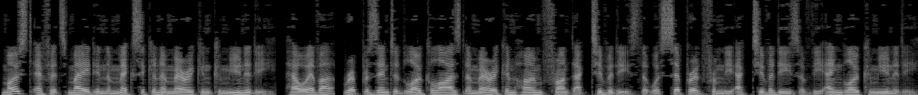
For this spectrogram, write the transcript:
Most efforts made in the Mexican-American community, however, represented localized American home front activities that were separate from the activities of the Anglo community.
